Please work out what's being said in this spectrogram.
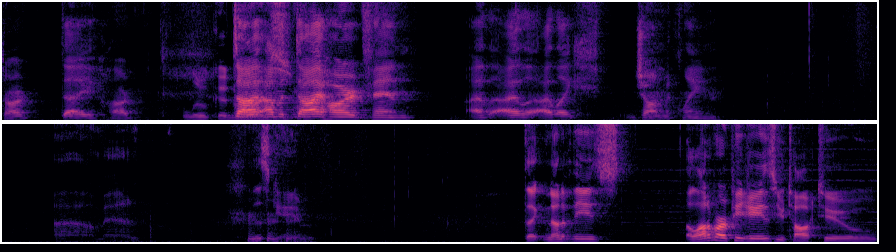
Dar diehard. Luca Die, I'm a diehard fan. I, I, I like John McClane. Oh man, this game. Like none of these, a lot of RPGs you talk to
